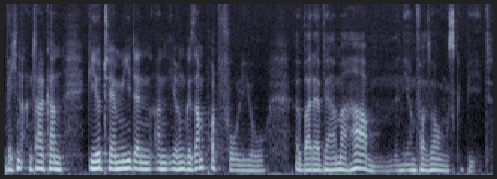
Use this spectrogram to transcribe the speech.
welchen Anteil kann Geothermie denn an Ihrem Gesamtportfolio äh, bei der Wärme haben, in Ihrem Versorgungsgebiet?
